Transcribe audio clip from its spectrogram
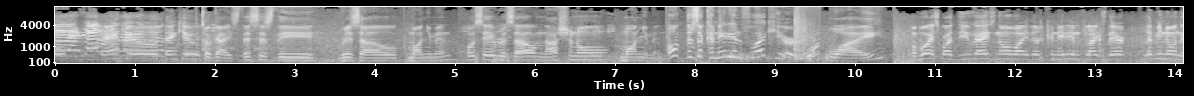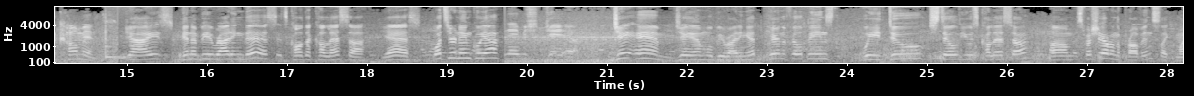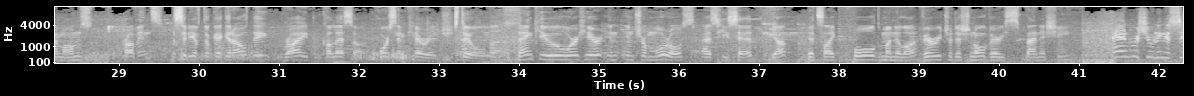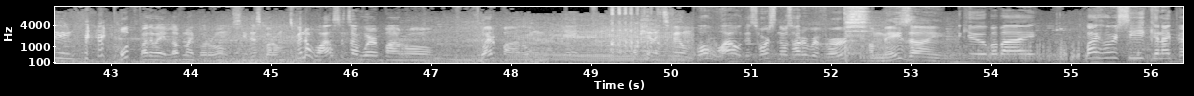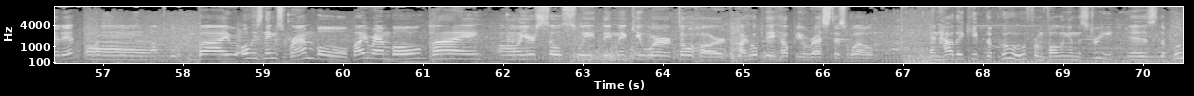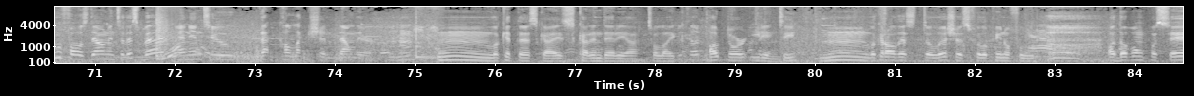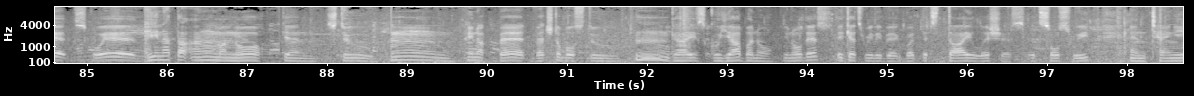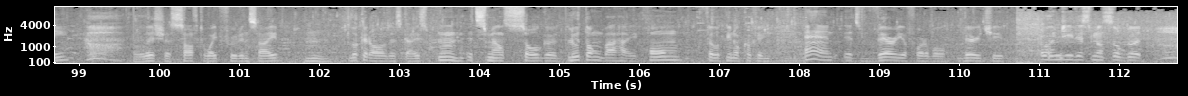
Thank you, thank you. So guys, this is the Rizal Monument. Jose Rizal National Monument. Oh, there's a Canadian flag here. Why? My boy squad, do you guys know why there's Canadian flags there? Let me know in the comments. Guys, gonna be riding this. It's called a Kalesa. Yes. What's your name, Kuya? My name is JM. JM. JM will be riding it. Here in the Philippines, we do still use Kalesa, um, especially out in the province, like my mom's province, the city of Tuguegarao, they ride Kalesa, horse and carriage, still. Thank you. We're here in Intramuros, as he said. Yep, it's like old Manila, very traditional, very Spanishy. And we're shooting a scene. Whoop. By the way, love my barong. See this barong? It's been a while since I wear barong. Wear barong again. Okay, let's film. Oh wow, this horse knows how to reverse. Amazing. Thank you, bye-bye. Bye, horsey. Can I pet it? Oh, bye. Oh, his name's Rambo. Bye, Rambo. Bye. Oh, you're so sweet. They make you work so hard. I hope they help you rest as well. And how they keep the poo from falling in the street is the poo falls down into this bag and into that collection down there. Mmm, mm, look at this guys, carinderia. So like outdoor eating, see? Mmm, look at all this delicious Filipino food. Adobong pusit, squid, ginataang manok, chicken stew, mmm, pinakbet, vegetable stew. Mmm, guys, guyabano. You know this? It gets really big, but it's delicious. It's so sweet and tangy. Delicious, soft white fruit inside. Mm. Look at all of this, guys. Mm, it smells so good. Lutong bahay, home Filipino cooking, and it's very affordable, very cheap. OMG, this smells so good.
